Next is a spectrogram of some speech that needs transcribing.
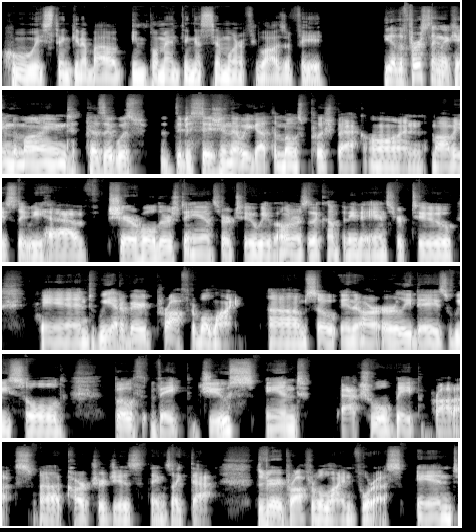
who is thinking about implementing a similar philosophy yeah, the first thing that came to mind, because it was the decision that we got the most pushback on. Obviously, we have shareholders to answer to, we have owners of the company to answer to, and we had a very profitable line. Um, so in our early days, we sold both vape juice and actual vape products, uh, cartridges, things like that. It was a very profitable line for us. And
